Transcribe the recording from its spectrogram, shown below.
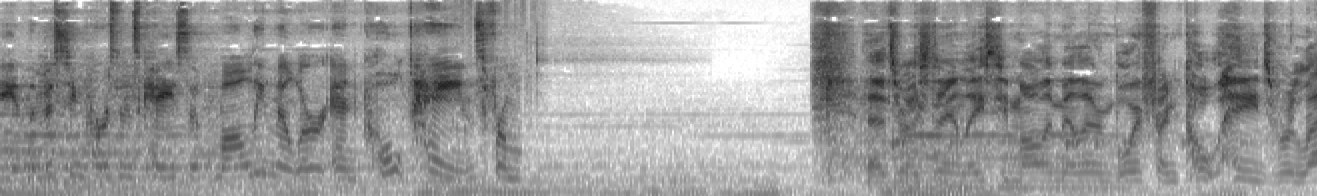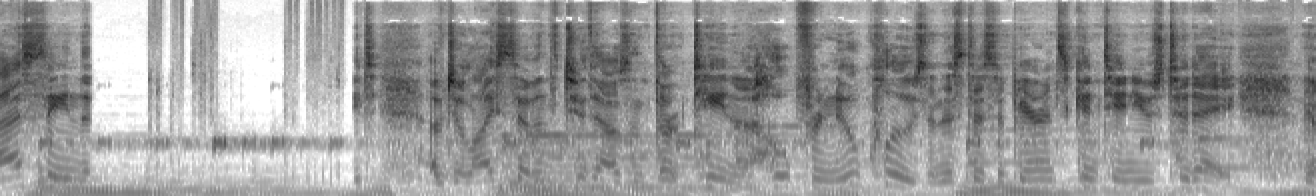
In the missing persons case of Molly Miller and Colt Haynes from That's right, Stan Lacey, Molly Miller, and boyfriend Colt Haynes were last seen the of July 7th, 2013. And the hope for new clues in this disappearance continues today. Now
